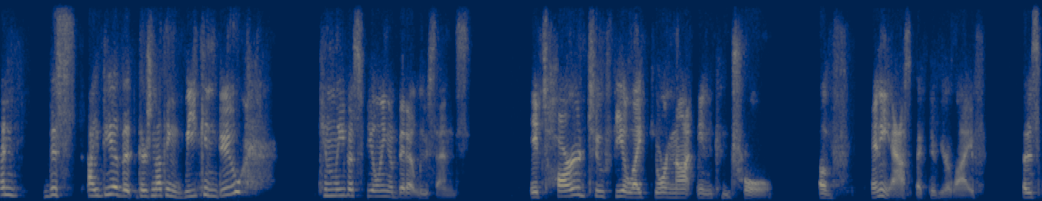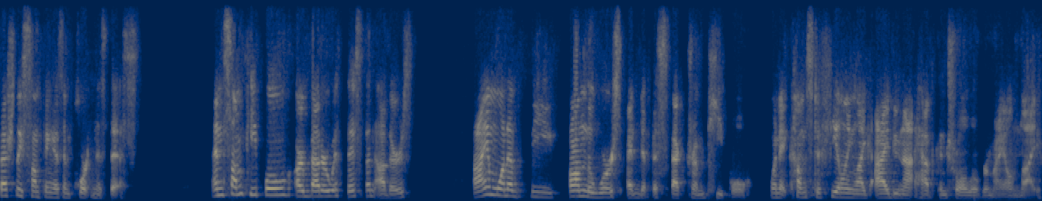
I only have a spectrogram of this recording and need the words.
And this idea that there's nothing we can do can leave us feeling a bit at loose ends. It's hard to feel like you're not in control of any aspect of your life, but especially something as important as this. And some people are better with this than others. I am one of the on the worst end of the spectrum people when it comes to feeling like I do not have control over my own life.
